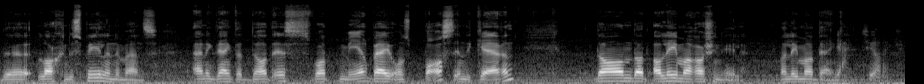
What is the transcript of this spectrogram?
de lachende spelende mens. En ik denk dat dat is wat meer bij ons past in de kern dan dat alleen maar rationele, alleen maar denken. ja, tuurlijk.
